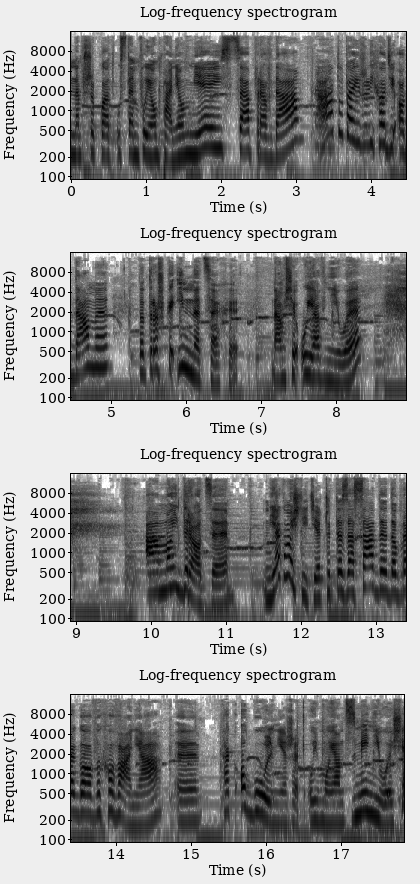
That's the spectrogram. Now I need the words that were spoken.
na przykład ustępują paniom miejsca, prawda? A tutaj, jeżeli chodzi o damy, to troszkę inne cechy nam się ujawniły. A moi drodzy, jak myślicie, czy te zasady dobrego wychowania, y, tak ogólnie rzecz ujmując, zmieniły się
